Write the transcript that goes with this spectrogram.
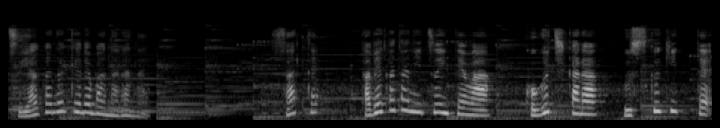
艶がなければならない。さて食べ方については小口から薄く切って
